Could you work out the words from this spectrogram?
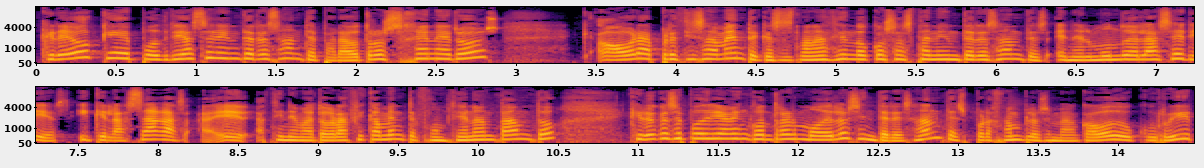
creo que podría ser interesante para otros géneros. Ahora, precisamente, que se están haciendo cosas tan interesantes en el mundo de las series y que las sagas eh, cinematográficamente funcionan tanto, creo que se podrían encontrar modelos interesantes. Por ejemplo, se me acaba de ocurrir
